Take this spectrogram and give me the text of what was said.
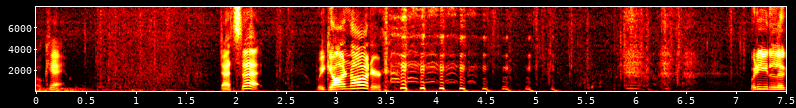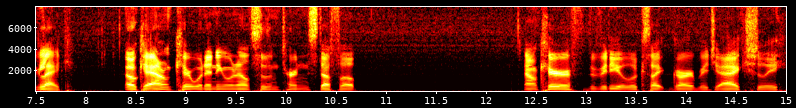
Okay. That's that. We got an otter. what do you look like? Okay, I don't care what anyone else says. I'm turning stuff up. I don't care if the video looks like garbage. Actually,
